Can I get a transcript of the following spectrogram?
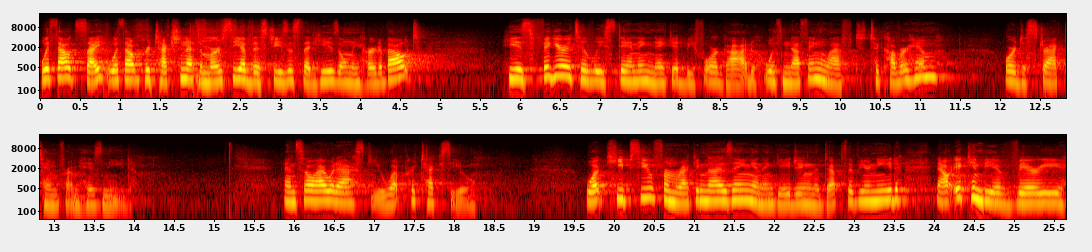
without sight, without protection, at the mercy of this Jesus that he has only heard about. He is figuratively standing naked before God with nothing left to cover him or distract him from his need. And so I would ask you what protects you? What keeps you from recognizing and engaging the depth of your need? Now, it can be a very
